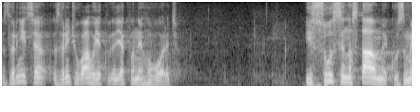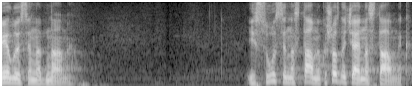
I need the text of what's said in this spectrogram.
зверніться, зверніть увагу, як, як вони говорять. Ісусе, наставнику, змилуйся над нами. Ісусе, наставнику. Що означає наставник?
